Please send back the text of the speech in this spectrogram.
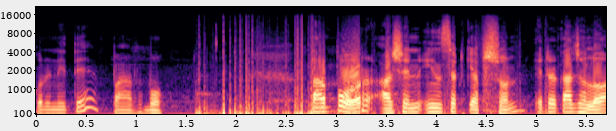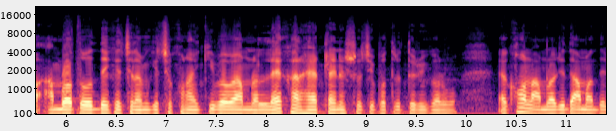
করে নিতে পারব। তারপর আসেন ইনসার্ট ক্যাপশন এটার কাজ হলো, আমরা তো দেখেছিলাম কিছুক্ষণ আগে কীভাবে আমরা লেখার হেডলাইনের সূচিপত্র তৈরি করব। এখন আমরা যদি আমাদের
